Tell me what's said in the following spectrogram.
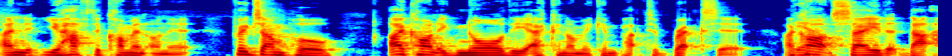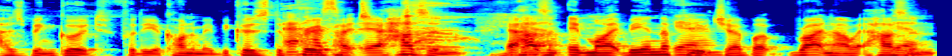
and you have to comment on it. For example, I can't ignore the economic impact of Brexit. I Yeah. can't say that that has been good for the economy because the It proof hasn't. it hasn't. It hasn't. It might be in the Yeah. future, but right now it hasn't.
